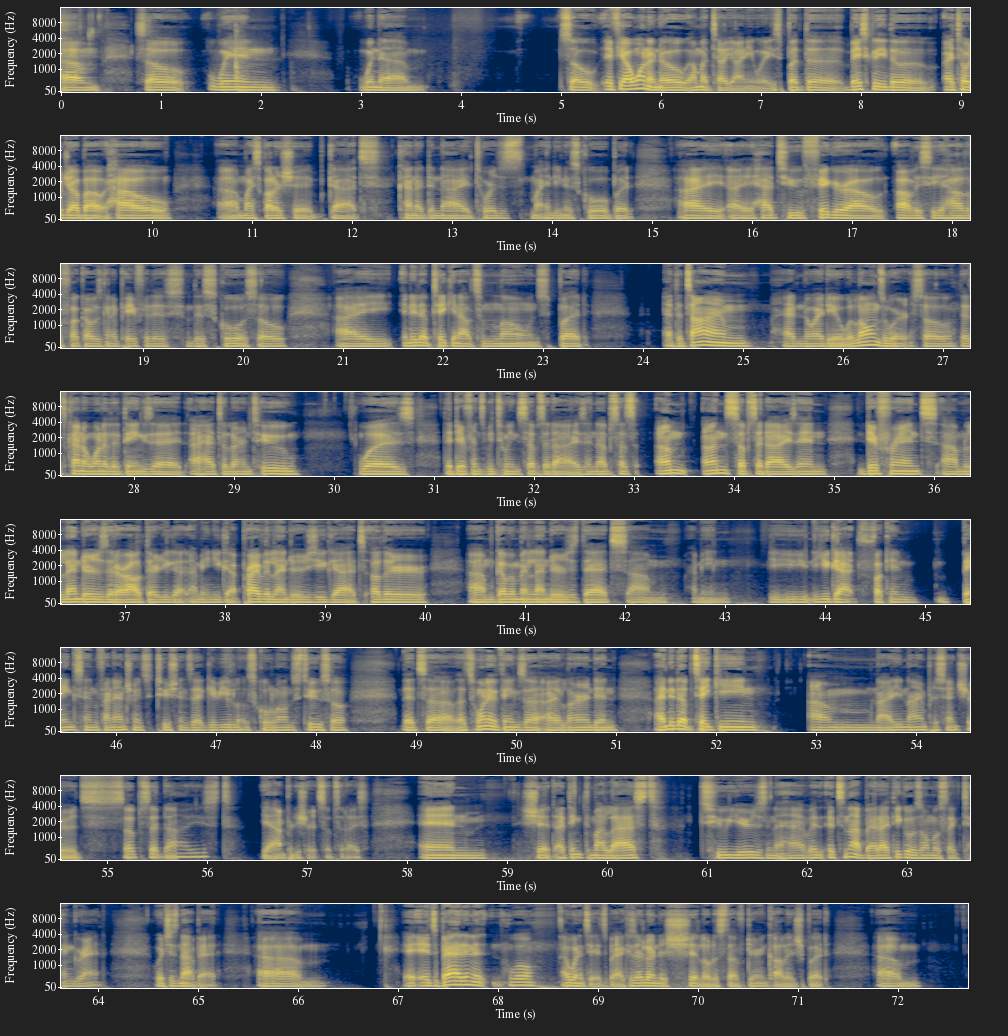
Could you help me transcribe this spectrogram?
Um, so when when um so if y'all want to know, I'm gonna tell you anyways. But the basically the I told you about how uh, my scholarship got kind of denied towards my ending of school, but I I had to figure out obviously how the fuck I was gonna pay for this this school. So I ended up taking out some loans, but at the time I had no idea what loans were. So that's kind of one of the things that I had to learn too was the difference between subsidized and um, unsubsidized and different um, lenders that are out there. You got, I mean, you got private lenders, you got other um, government lenders that, um, I mean, you, you you got fucking banks and financial institutions that give you school loans too. So that's uh that's one of the things that I learned, and I ended up taking. I'm 99% sure it's subsidized. Yeah, I'm pretty sure it's subsidized. And shit, I think my last two years and a half, it, it's not bad. I think it was almost like 10 grand, which is not bad. Um, it, it's bad in it. Well, I wouldn't say it's bad because I learned a shitload of stuff during college, but um,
